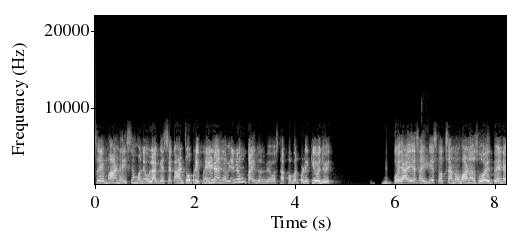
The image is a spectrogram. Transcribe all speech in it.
છે માંડ હશે મને એવું લાગે છે. કાન ચોપડી ભણ્યા છે એને હું કાયદો વ્યવસ્થા ખબર પડે કયો જોઈ કોઈ આઈએસ આઈપીએસ કક્ષાનો માણસ હોય તો એને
